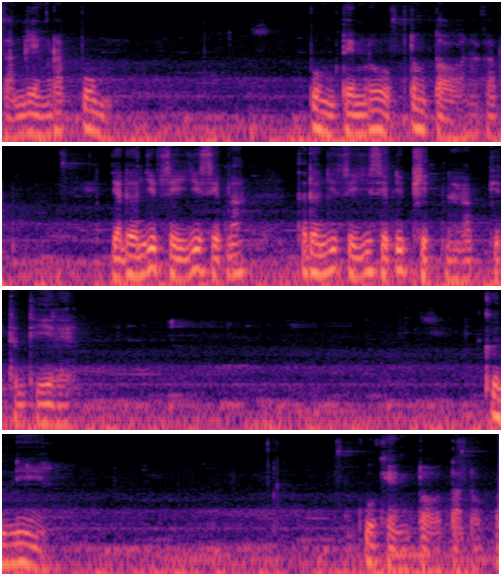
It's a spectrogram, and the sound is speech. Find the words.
สามเหลี่ยงรับปุ้ม ปุ้มเต็มรูปต้องต่อนะครับ อย่าเดินยี่สี่ยี่สิบนะ ถ้าเดินยี่สี่ยี่สิบนี่ผิดนะครับ ผิดทันทีเลย ขึ้นนี่คู่แข่งต่อตัดออกไป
